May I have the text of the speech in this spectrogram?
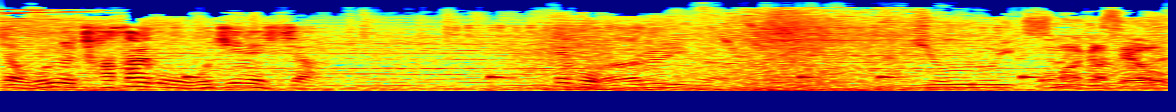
자 오늘 자살공 오지네 진짜. 해보. 도망가세요.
